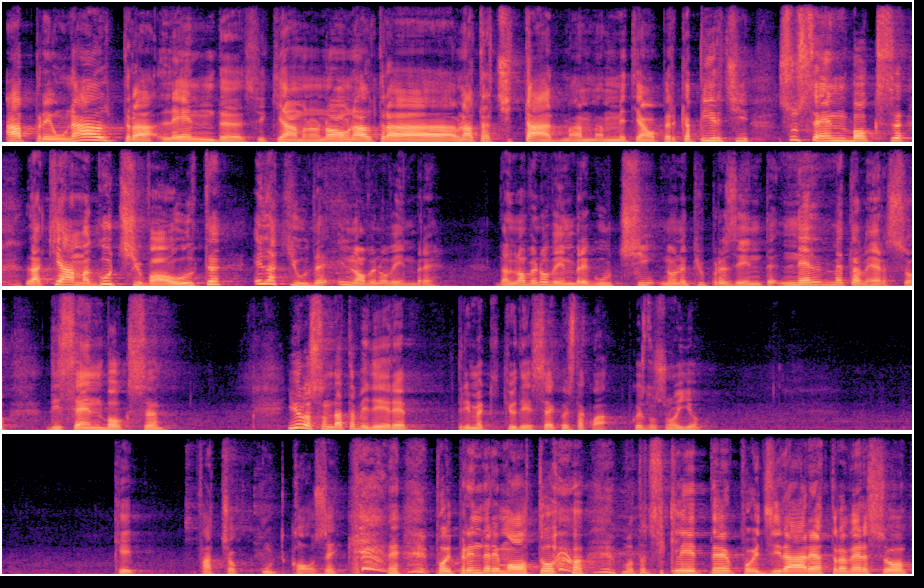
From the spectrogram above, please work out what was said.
apre un'altra land, si chiamano, no? un'altra, un'altra città, mettiamo per capirci, su Sandbox, la chiama Gucci Vault e la chiude il 9 novembre. Dal 9 novembre Gucci non è più presente nel metaverso di Sandbox. Io lo sono andato a vedere prima che chiudesse, questa qua, questo sono io, faccio cose, puoi prendere moto, motociclette, puoi girare attraverso,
